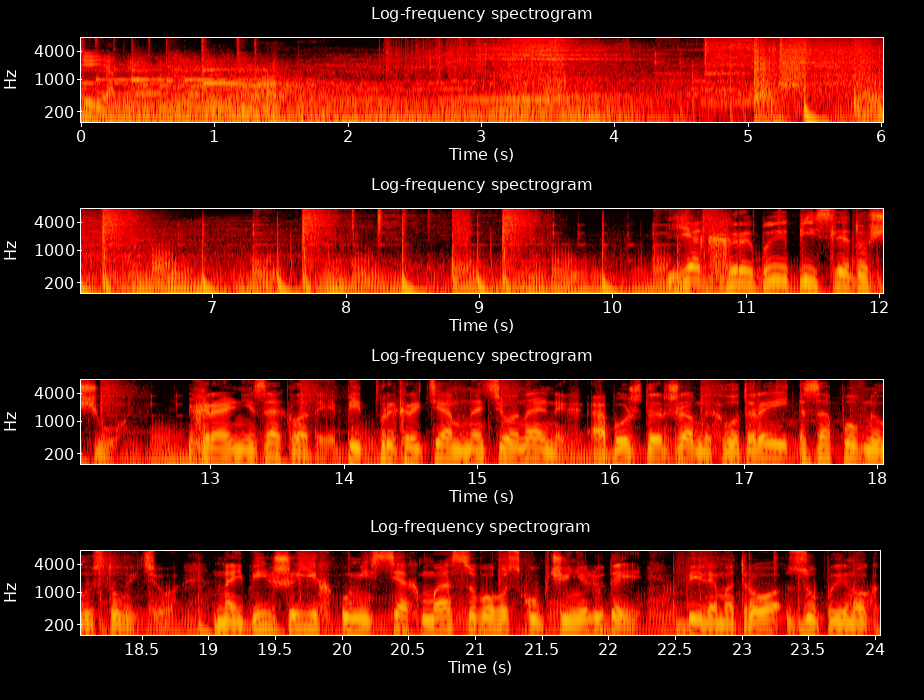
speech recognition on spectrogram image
діяти. Як гриби після дощу. Гральні заклади під прикриттям національних або ж державних лотерей заповнили столицю. Найбільше їх у місцях масового скупчення людей біля метро, зупинок,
